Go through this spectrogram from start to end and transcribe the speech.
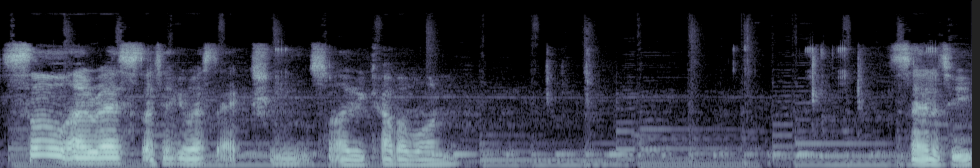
So I rest, I take a rest action, so I recover one. Sanity.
